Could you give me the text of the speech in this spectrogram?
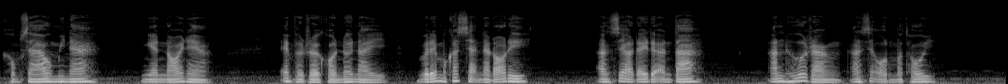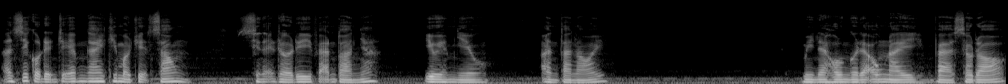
Không sao Mina. Nghe anh nói nè. Em phải rời khỏi nơi này Và đến một khách sạn nào đó đi. Anh sẽ ở đây đợi anh ta. Anh hứa rằng anh sẽ ổn mà thôi. Anh sẽ gọi điện cho em ngay khi mọi chuyện xong. Xin hãy rời đi và an toàn nhé. Yêu em nhiều. Anh ta nói. Mina hôn người đàn ông này Và sau đó,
